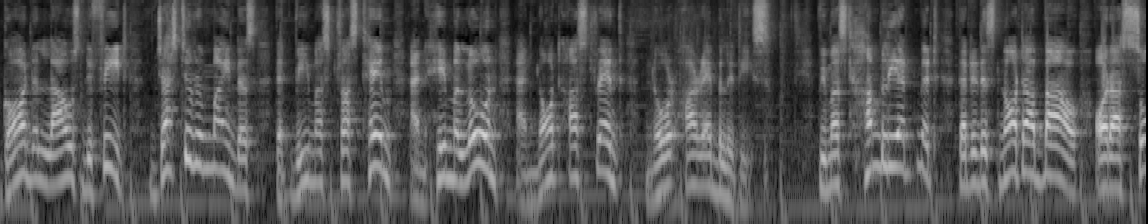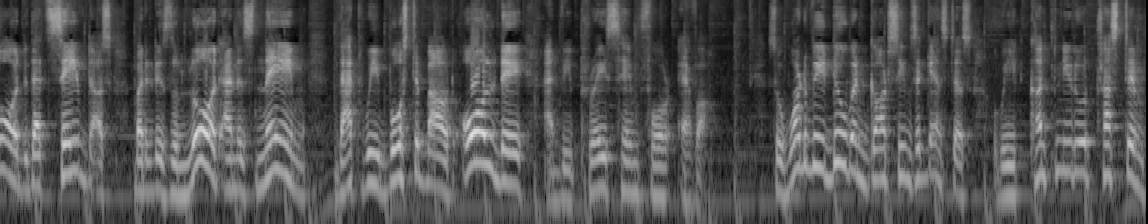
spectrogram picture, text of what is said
God allows defeat just to remind us that we must trust Him and Him alone and not our strength nor our abilities. We must humbly admit that it is not our bow or our sword that saved us, but it is the Lord and His name that we boast about all day and we praise Him forever. So, what do we do when God seems against us? We continue to trust Him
